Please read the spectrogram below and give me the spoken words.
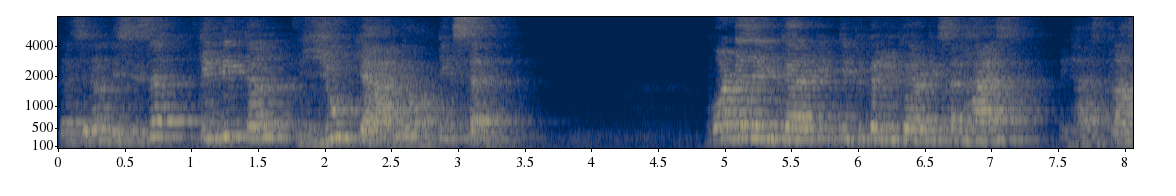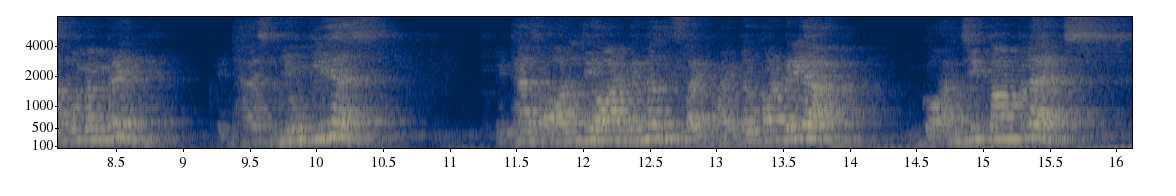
Consider this is a typical eukaryotic cell. What does a eukaryotic, typical eukaryotic cell has? It has plasma membrane. It has nucleus. It has all the organelles like mitochondria, Golgi complex,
